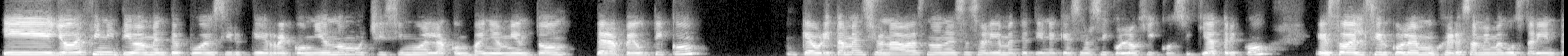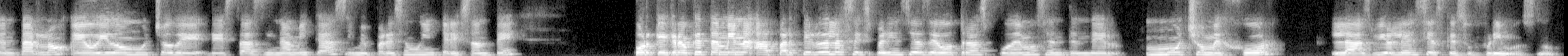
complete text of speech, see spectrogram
Y yo definitivamente puedo decir que recomiendo muchísimo el acompañamiento terapéutico, que ahorita mencionabas, no necesariamente tiene que ser psicológico, psiquiátrico. Esto del círculo de mujeres, a mí me gustaría intentarlo. He oído mucho de, de estas dinámicas y me parece muy interesante porque creo que también a partir de las experiencias de otras podemos entender mucho mejor las violencias que sufrimos, ¿no?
